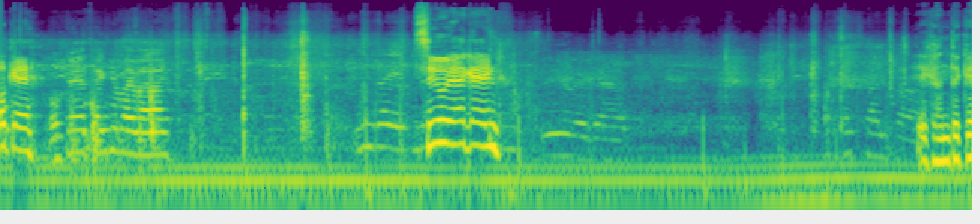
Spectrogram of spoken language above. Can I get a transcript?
okay Okay, thank you. Bye bye. See you again এখান থেকে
